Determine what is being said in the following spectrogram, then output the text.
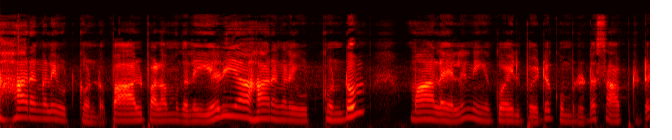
ஆகாரங்களை உட்கொண்டும். பால் பழம் முதலிய எளிய ஆகாரங்களை உட்கொண்டும் மாலையில் நீங்கள் கோயில் போயிட்டு கும்பிட்டுட்டு சாப்பிட்டுட்டு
